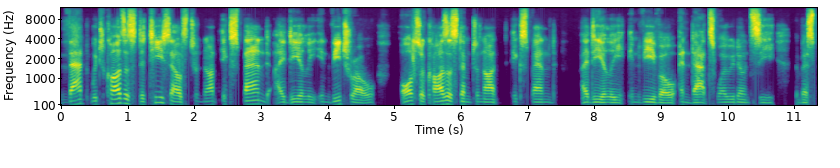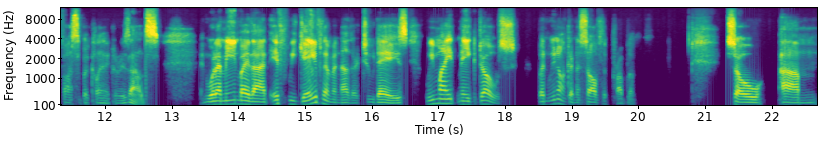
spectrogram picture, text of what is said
that which causes the T cells to not expand ideally in vitro also causes them to not expand ideally in vivo. And that's why we don't see the best possible clinical results. And what I mean by that, if we gave them another two days, we might make dose, but we're not going to solve the problem. So um,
